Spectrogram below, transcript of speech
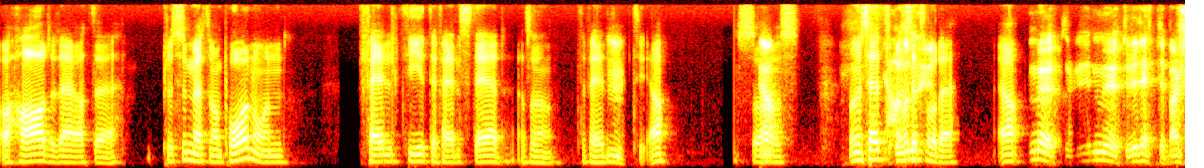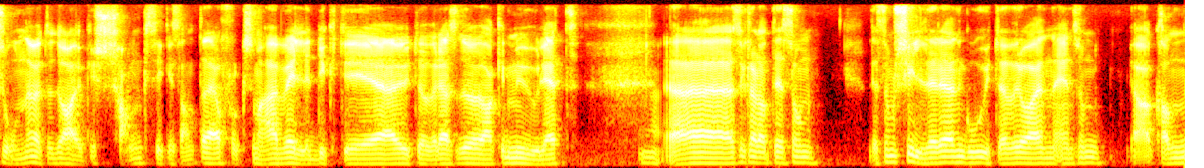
å ha det der at plutselig møter man på noen feil tid til feil sted. Altså til feil Mm. tid. Ja. Så Ja. uansett, Ja, men- uansett hvor det er. Ja. Møter du, møter du rette personene, vet du, du har jo ikke sjans, ikke sant. Det er jo folk som er veldig dyktige utøvere, så du har ikke mulighet. Ja. Eh, så klart at det som, det som skiller en god utøver og en, en som ja, kan,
